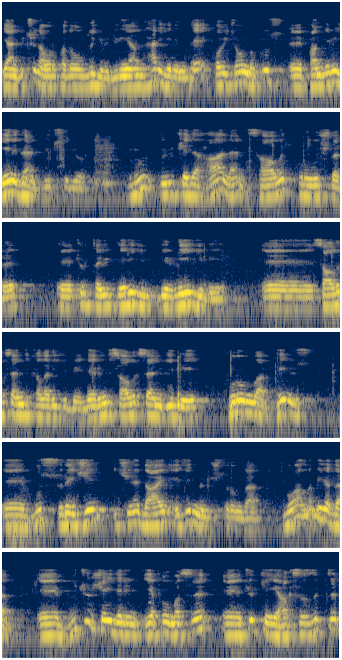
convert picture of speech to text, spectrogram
yani bütün Avrupa'da olduğu gibi dünyanın her yerinde Covid-19 e, pandemi yeniden yükseliyor. Bu ülkede halen sağlık kuruluşları, e, Türk Tabipleri gibi, Birliği gibi, e, sağlık sendikaları gibi, derinci sağlık sen gibi kurumlar henüz e, bu sürecin içine dahil edilmemiş durumda. Bu anlamıyla da e, bu tür şeylerin yapılması e, Türkiye'ye haksızlıktır.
